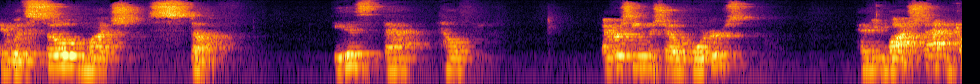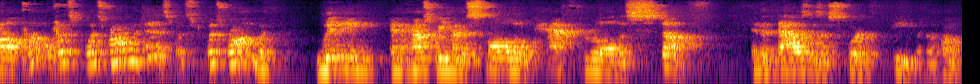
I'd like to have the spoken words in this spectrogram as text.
and with so much stuff? Is that healthy? Ever seen the show Hoarders? Have you watched that and thought, "Well, what's what's wrong with this? What's what's wrong with living in a house where you have a small little path through all the stuff in the thousands of square feet of the home?"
